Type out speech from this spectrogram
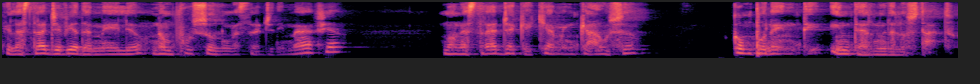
che la strage via d'Amelio non fu solo una strage di mafia, ma una strage che chiama in causa componenti interni dello Stato,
